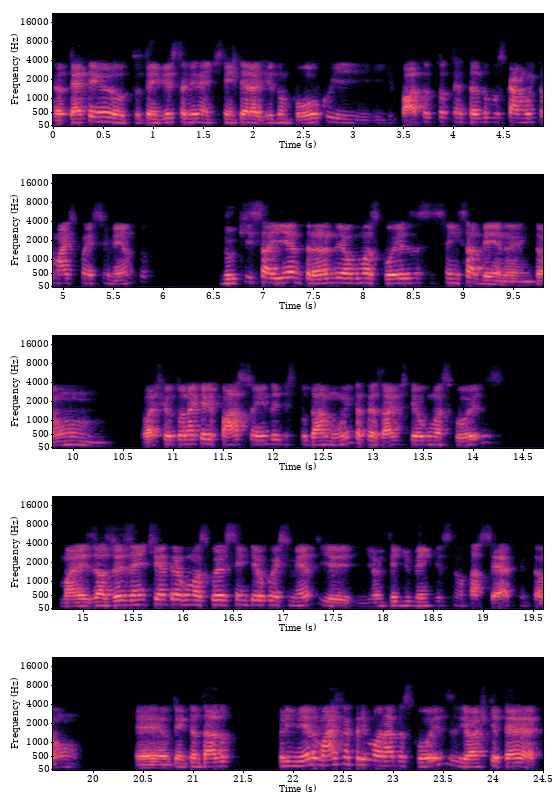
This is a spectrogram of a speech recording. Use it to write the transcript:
eu até tenho, tu tem visto ali, né, a gente tem interagido um pouco e, e de fato eu estou tentando buscar muito mais conhecimento do que sair entrando em algumas coisas sem saber, né, então eu acho que eu estou naquele passo ainda de estudar muito, apesar de ter algumas coisas, mas às vezes a gente entra em algumas coisas sem ter o conhecimento e, e eu entendi bem que isso não está certo, então é, eu tenho tentado primeiro mais me aprimorar das coisas, e eu acho que até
